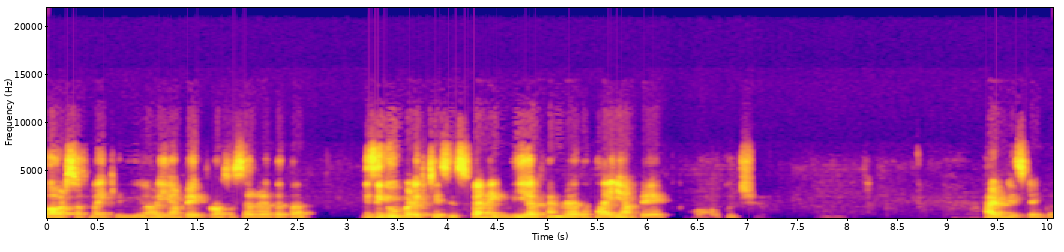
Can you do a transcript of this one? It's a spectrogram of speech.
पावर सप्लाई के लिए, और यहाँ पे एक प्रोसेसर रहता था। इसी के ऊपर एक चेसिस फ़ैन एक रियर फ़ैन रहता था, यहाँ पे एक वो कुछ हार्ड डिस्क टाइप का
